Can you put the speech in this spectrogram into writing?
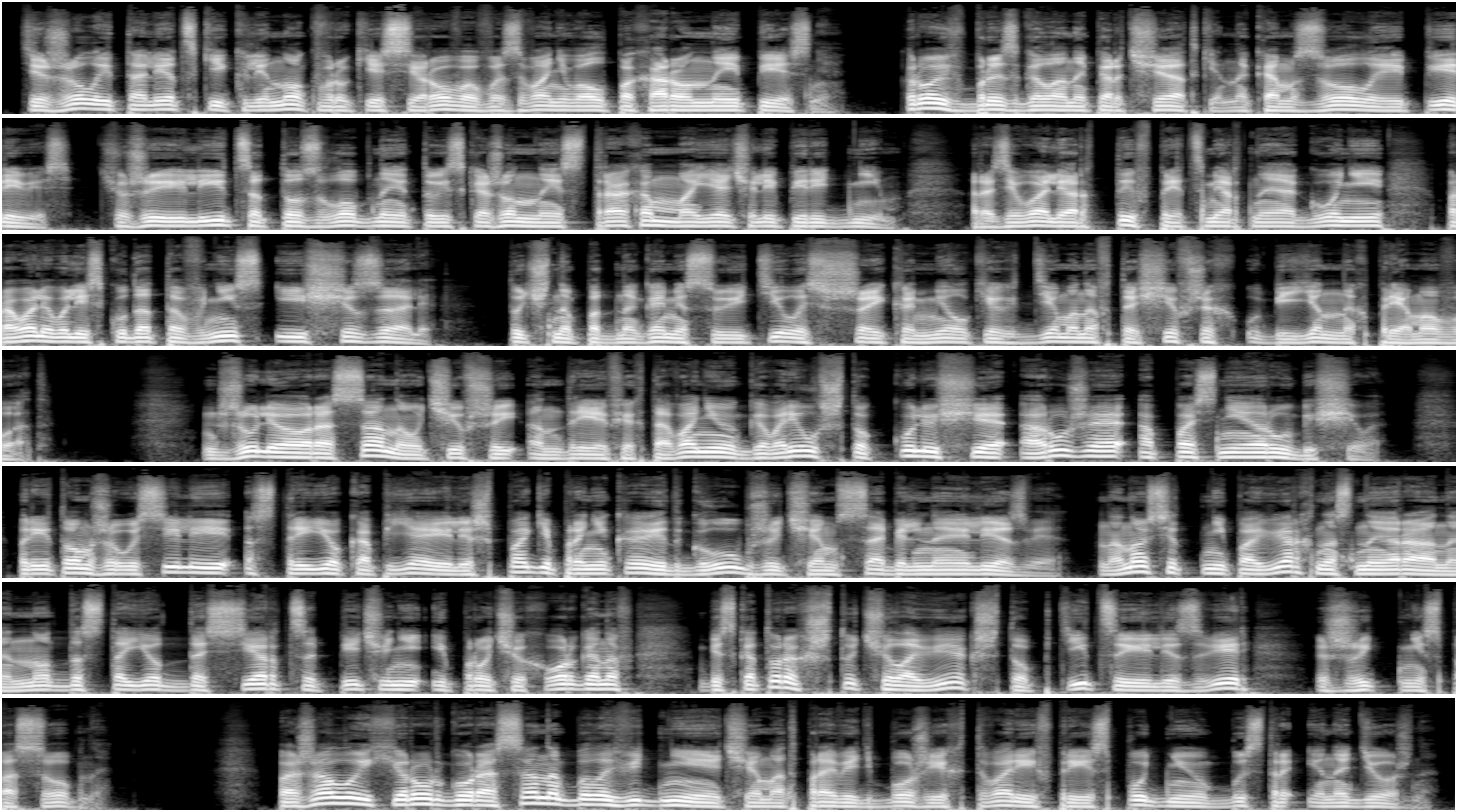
Тяжелый талецкий клинок в руке Серова вызванивал похоронные песни. Кровь брызгала на перчатки, на камзолы и перевязь. Чужие лица, то злобные, то искаженные страхом, маячили перед ним. Разевали рты в предсмертной агонии, проваливались куда-то вниз и исчезали. Точно под ногами суетилась шайка мелких демонов, тащивших убиенных прямо в ад. Джулио Росса, научивший Андрея фехтованию, говорил, что колющее оружие опаснее рубящего. При том же усилии острие копья или шпаги проникает глубже, чем сабельное лезвие. Наносит не поверхностные раны, но достает до сердца, печени и прочих органов, без которых что человек, что птица или зверь жить не способны. Пожалуй, хирургу Рассана было виднее, чем отправить божьих тварей в преисподнюю быстро и надежно.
